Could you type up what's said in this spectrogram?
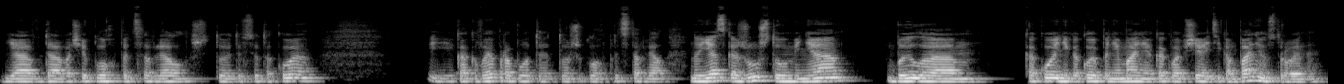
Я, да, вообще плохо представлял, что это все такое и как веб работает, тоже плохо представлял. Но я скажу, что у меня было какое-никакое понимание, как вообще IT-компании устроены,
